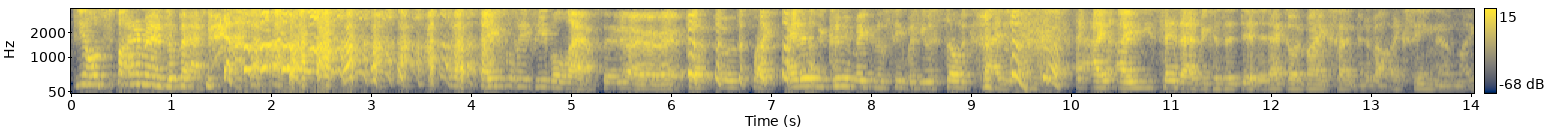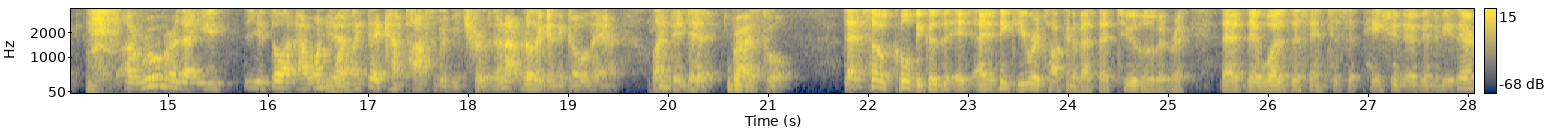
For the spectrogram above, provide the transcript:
the old Spider-Mans are back!" Thankfully, people laughed. They didn't- But it was like I didn't couldn't make it to see, but he was so excited. And I, I say that because it did. It echoed my excitement about like seeing them. Like a rumor that you you thought at one point Yeah. like that can't possibly be true. They're not really going to go there. Like they did it. Right. That's cool. That's so cool because it, I think you were talking about that too a little bit, Rick. That there was this anticipation they're going to be there.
